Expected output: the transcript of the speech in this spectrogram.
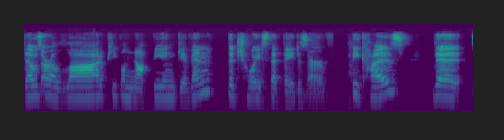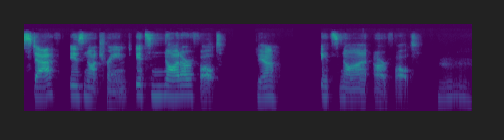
Those are a lot of people not being given the choice that they deserve because the staff is not trained. It's not our fault. Yeah. It's not our fault. Mm.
